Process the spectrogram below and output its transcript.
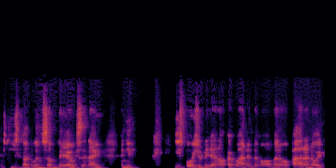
and she's cuddling somebody else tonight, and you these boys will be getting up at one in the morning all paranoid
